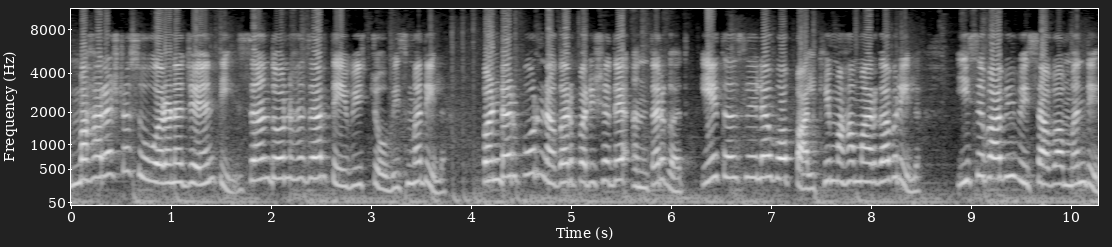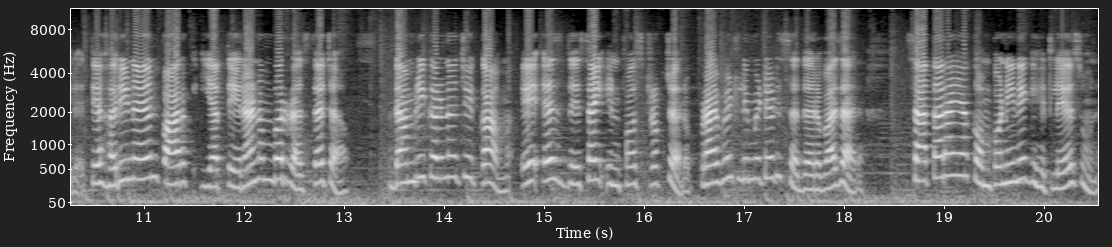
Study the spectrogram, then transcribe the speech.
महाराष्ट्र सुवर्ण जयंती सन दोन हजार तेवीस चोवीस मधील पंढरपूर नगर परिषदे अंतर्गत येत असलेल्या व पालखी महामार्गावरील इसबाबी विसावा मंदिर ते हरिनयन पार्क या तेरा नंबर रस्त्याच्या डांबरीकरणाचे काम A S Desai infrastructure private limited Sadar Bazar Satara या कंपनीने घेतले असून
